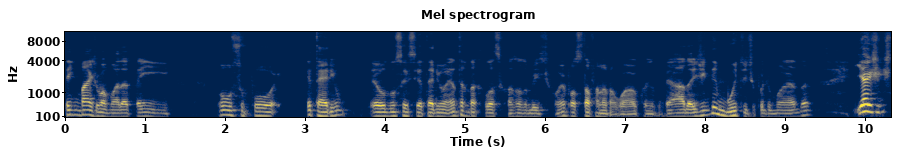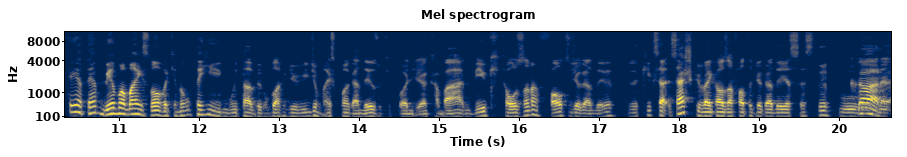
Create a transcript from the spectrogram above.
Tem mais de uma moeda, tem. Vamos supor, Ethereum. Eu não sei se Ethereum entra na classificação do Bitcoin, eu posso estar falando alguma coisa muito errada. A gente tem muito tipo de moeda. E a gente tem até a mesma mais nova, que não tem muito a ver com placa de vídeo, mas com HDs, o que pode acabar meio que causando a falta de HD. Você acha que vai causar falta de HD e SSD? O- Cara,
